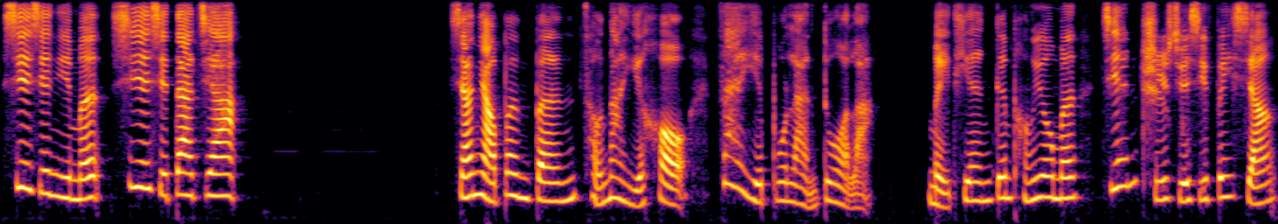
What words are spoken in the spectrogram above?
谢谢你们，谢谢大家。”小鸟笨笨从那以后再也不懒惰了，每天跟朋友们坚持学习飞翔。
